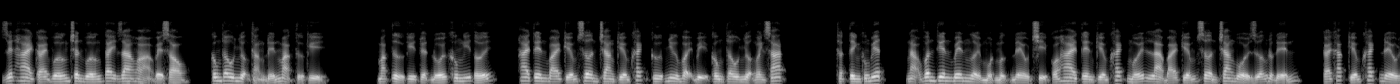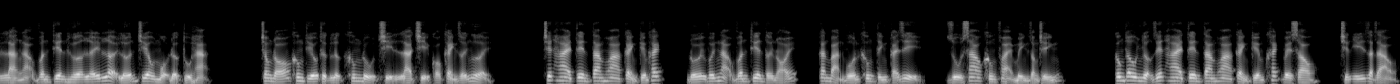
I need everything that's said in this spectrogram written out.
Giết hai cái vướng chân vướng tay ra hỏa về sau, công thâu nhượng thẳng đến mạc tử kỳ. Mạc tử kỳ tuyệt đối không nghĩ tới, hai tên bái kiếm sơn trang kiếm khách cứ như vậy bị công thâu nhượng oanh sát thật tình không biết, ngạo vân thiên bên người một mực đều chỉ có hai tên kiếm khách mới là bái kiếm sơn trang bồi dưỡng được đến, cái khác kiếm khách đều là ngạo vân thiên hứa lấy lợi lớn chiêu mộ được thủ hạ. Trong đó không thiếu thực lực không đủ chỉ là chỉ có cảnh giới người. Chết hai tên tam hoa cảnh kiếm khách, đối với ngạo vân thiên tới nói, căn bản vốn không tính cái gì, dù sao không phải mình dòng chính. Công tâu nhượng giết hai tên tam hoa cảnh kiếm khách về sau, chiến ý giạt rào,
